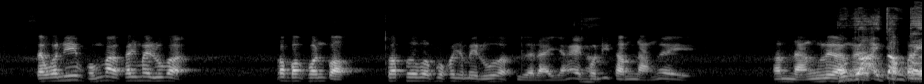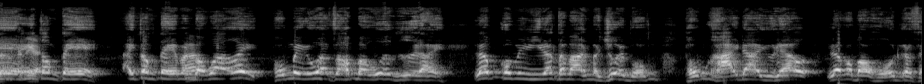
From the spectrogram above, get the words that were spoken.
ำแต่วันนี้ผมว่าเขาไม่รู้ว่า ก็บางคนบอก ซอฟต์พาวเวอร์พวกเขายังไม่รู้ว่าคืออะไร อย่างไอ้คนที่ทำหนังไอ้ทำหนังเรื่องผมก็ไอ้ต้องเตะไอ้เนี่ยต้องเตะไอ้ต้องเตะมันฮะบอกว่า เอ้ย ผมไม่รู้ว่าซอฟต์พาวเวอร์คืออะไร แล้วก็ไม่มีรัฐบาลมาช่วยผม ผมขายได้อยู่แล้ว แล้วก็มาโหนกระแส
